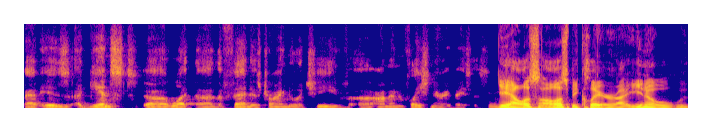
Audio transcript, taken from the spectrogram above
that is against uh, what uh, the Fed is trying to achieve uh, on an inflationary basis. Yeah, let's uh, let's be clear. you know,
